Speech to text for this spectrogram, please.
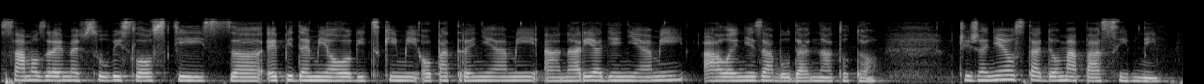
samozrejme v súvislosti s epidemiologickými opatreniami a nariadeniami, ale nezabúdať na toto. Čiže neostať doma pasívny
